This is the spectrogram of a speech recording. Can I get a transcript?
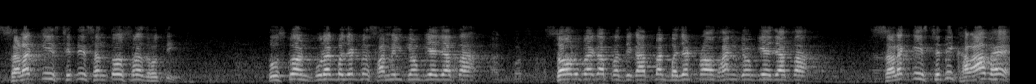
सड़क की स्थिति संतोषप्रद होती तो उसको अनुपूरक बजट में शामिल क्यों किया जाता? सौ रुपए का प्रतीकात्मक बजट प्रावधान क्यों किया जाता? सड़क की स्थिति खराब है,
